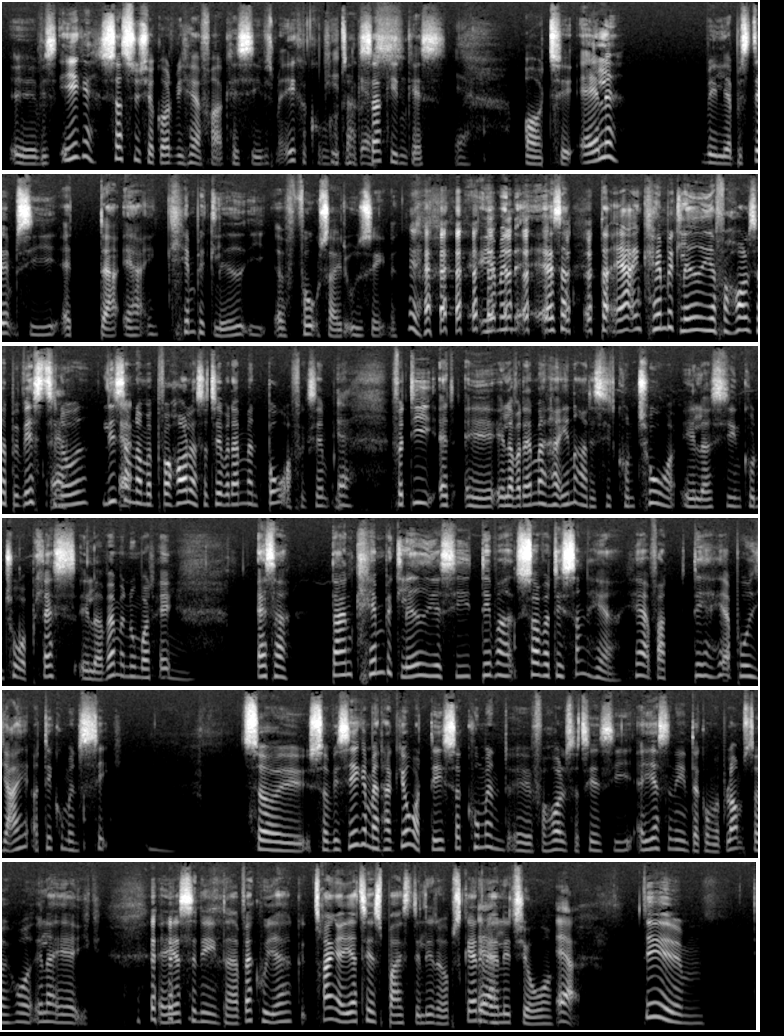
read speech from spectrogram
Øh, hvis ikke, så synes jeg godt, vi herfra kan sige, hvis man ikke har kundekontakt, så giv den gas. ja. Og til alle vil jeg bestemt sige, at der er en kæmpe glæde i at få sig et udseende. Ja. Jamen, altså, der er en kæmpe glæde i at forholde sig bevidst til Ja. noget. Ligesom ja. når man forholder sig til, hvordan man bor, for eksempel. Ja. Fordi at, øh, eller hvordan man har indrettet sit kontor, eller sin kontorplads, eller hvad man nu måtte have. Mm. Altså, der er en kæmpe glæde i at sige, det var, så var det sådan her. Her var det her, her boede jeg, og det kunne man se. Så, øh, så hvis ikke man har gjort det, så kunne man øh, forholde sig til at sige, er jeg sådan en, der går med blomster i håret, eller er jeg ikke? er jeg sådan en, der, hvad kunne jeg, trænger jeg til at spice det lidt op? Skal det ja. være lidt sjovere? ja. Det, øh,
